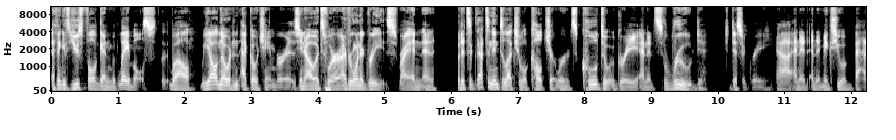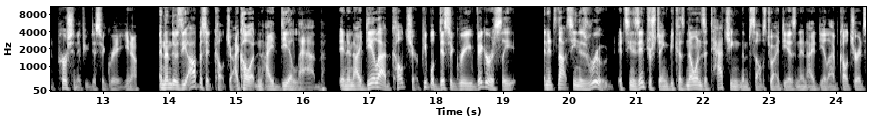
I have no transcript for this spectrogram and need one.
I think it's useful again with labels. Well, we all know what an echo chamber is. You know, it's where everyone agrees, right? And and but it's that's an intellectual culture where it's cool to agree and it's rude to disagree, uh, and it and it makes you a bad person if you disagree. You know. And then there's the opposite culture. I call it an idea lab. In an idea lab culture, people disagree vigorously and it's not seen as rude. It's seen as interesting because no one's attaching themselves to ideas in an idea lab culture. It's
